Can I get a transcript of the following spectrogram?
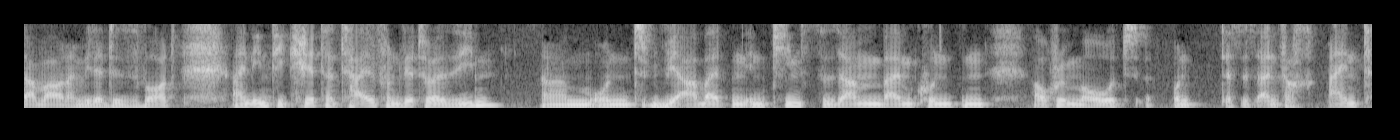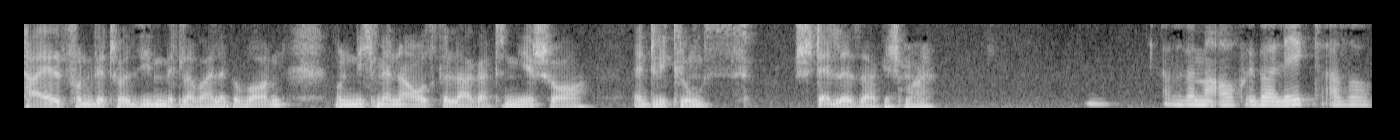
da war dann wieder dieses Wort, ein integrierter Teil von Virtual 7. Ähm, und wir arbeiten in Teams zusammen beim Kunden, auch remote. Und das ist einfach ein Teil von Virtual 7 mittlerweile geworden und nicht mehr eine ausgelagerte Nearshore-Entwicklungsstelle, sag ich mal. Also wenn man auch überlegt, also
